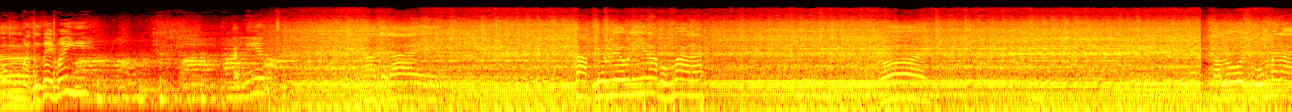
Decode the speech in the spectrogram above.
พวกมึงมาซื้อได้ไหมนี่อันนี้น่าจะได้ขับเร็วๆนี้นะผมว่านะโอ้ยตะโลสูงไม่ได้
